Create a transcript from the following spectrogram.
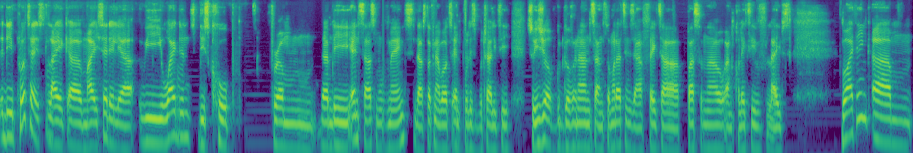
the protest like um i said earlier we widened the scope from um, the end SARS movement that's talking about end police brutality to issue of good governance and some other things that affect our personal and collective lives. But I think um,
